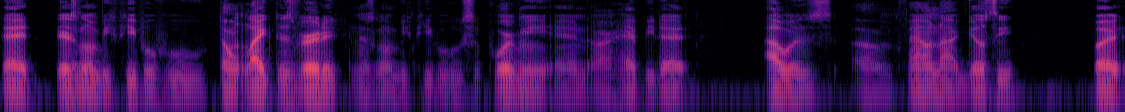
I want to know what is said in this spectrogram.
that there's going to be people who don't like this verdict, and there's going to be people who support me and are happy that I was um, found not guilty. But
